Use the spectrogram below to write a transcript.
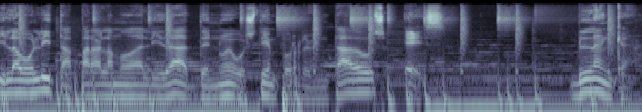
Y la bolita para la modalidad de nuevos tiempos reventados es blanca.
